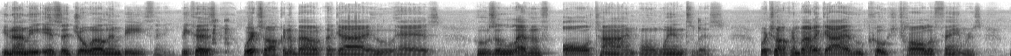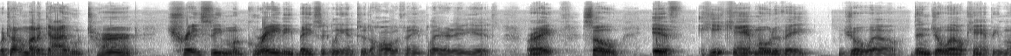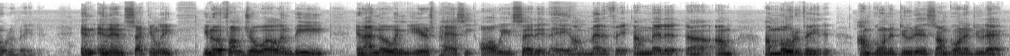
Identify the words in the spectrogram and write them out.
You know what I mean? It's a Joel Embiid thing because we're talking about a guy who has who's 11th all time on wins list. We're talking about a guy who coached Hall of Famers. We're talking about a guy who turned Tracy McGrady basically into the Hall of Fame player that he is, right? So if he can't motivate Joel, then Joel can't be motivated. And and then secondly, you know, if I'm Joel Embiid, and I know in years past he always said it, hey, I'm medifate, I'm medit, uh, I'm I'm motivated, I'm going to do this, I'm going to do that.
